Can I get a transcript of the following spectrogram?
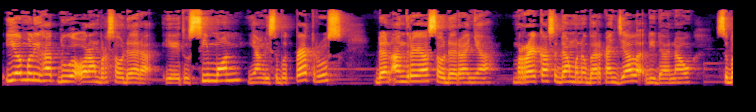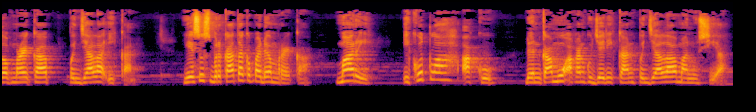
ia melihat dua orang bersaudara, yaitu Simon yang disebut Petrus dan Andreas saudaranya. Mereka sedang menebarkan jala di danau sebab mereka penjala ikan. Yesus berkata kepada mereka, "Mari, ikutlah aku." Dan kamu akan kujadikan penjala manusia.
